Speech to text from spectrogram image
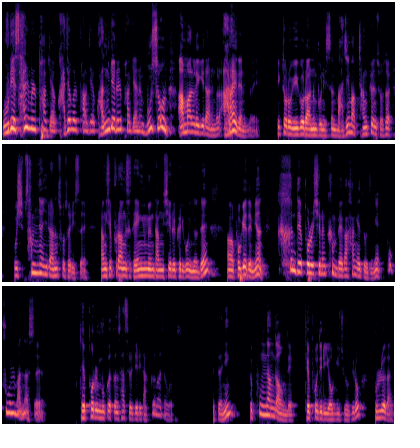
우리의 삶을 파괴하고 가정을 파괴하고 관계를 파괴하는 무서운 아말렉이라는 걸 알아야 되는 거예요. 빅토르 위고라는 분이 쓴 마지막 장편 소설 93년이라는 소설이 있어요. 당시 프랑스 대혁명 당시를 그리고 있는데 어, 보게 되면 큰 대포를 실은 큰 배가 항해 도중에 폭풍을 만났어요. 대포를 묶었던 사슬들이 다 끊어져 버렸어요. 그랬더니 그 풍랑 가운데 대포들이 여기저기로 굴러다니.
